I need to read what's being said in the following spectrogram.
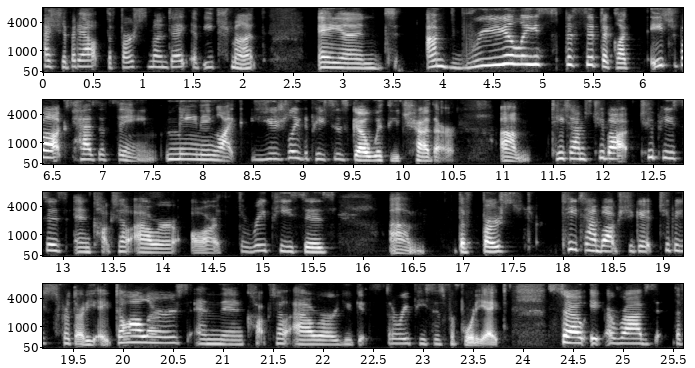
I ship it out the first Monday of each month, and I'm really specific. Like each box has a theme, meaning like usually the pieces go with each other. Um, tea times two box two pieces, and cocktail hour are three pieces. Um, the first tea time box you get two pieces for thirty eight dollars, and then cocktail hour you get three pieces for forty eight. So it arrives the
